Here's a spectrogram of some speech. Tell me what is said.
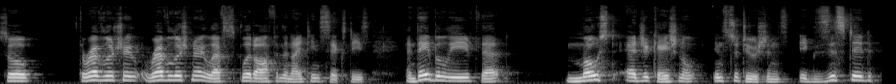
So the revolutionary, revolutionary left split off in the 1960s, and they believed that most educational institutions existed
